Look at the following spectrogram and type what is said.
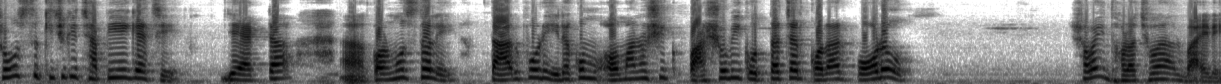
সমস্ত কিছুকে ছাপিয়ে গেছে যে একটা কর্মস্থলে তার উপরে এরকম অমানসিক পাশবিক অত্যাচার করার পরও সবাই ধরাছোঁয়ার বাইরে।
